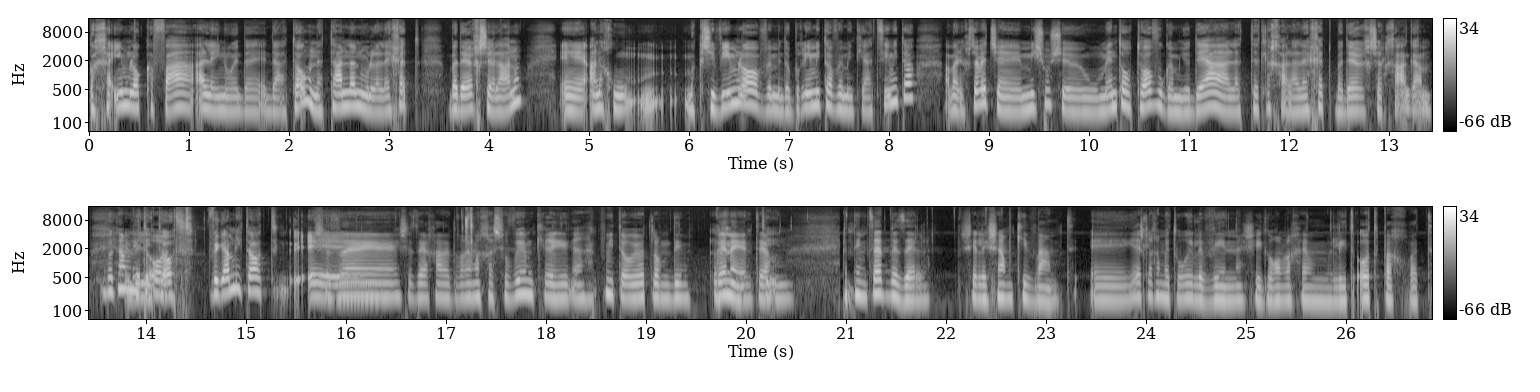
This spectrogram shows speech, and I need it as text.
בחיים לא כפה עלינו את דעתו, הוא נתן לנו ללכת בדרך שלנו. אה, אנחנו מקשיבים לו ומדברים איתו ומתייעצים איתו, אבל אני חושבת שמישהו שהוא מנטור טוב, הוא גם יודע לתת לך ללכת בדרך שלך גם. וגם לטעות. וגם לטעות. אה, שזה, שזה אחד הדברים החשובים, כי רק מטעויות לומדים, בין היתר. את נמצאת בזל. שלשם כיוונת. אה, יש לכם את אורי לוין, שיגרום לכם לטעות פחות.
